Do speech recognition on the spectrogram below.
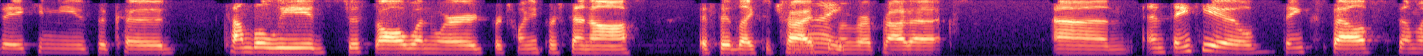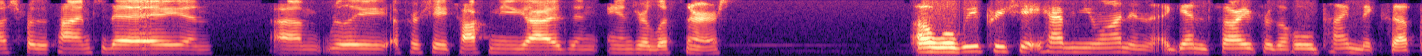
they can use the code tumbleweeds, just all one word, for 20% off if they'd like to try nice. some of our products. Um, and thank you. Thanks, Belle, so much for the time today and um, really appreciate talking to you guys and, and your listeners. Oh well, we appreciate having you on, and again, sorry for the whole time mix-up.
